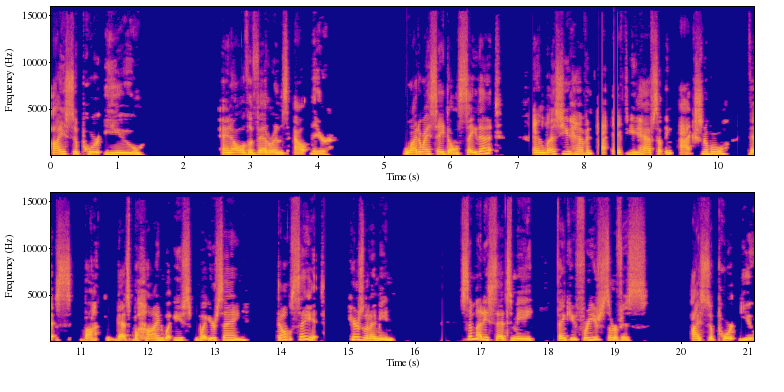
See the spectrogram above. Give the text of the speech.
I support you and all the veterans out there. Why do I say don't say that? Unless you have an, if you have something actionable that's, that's behind what you, what you're saying, don't say it. Here's what I mean. Somebody said to me, thank you for your service. I support you.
